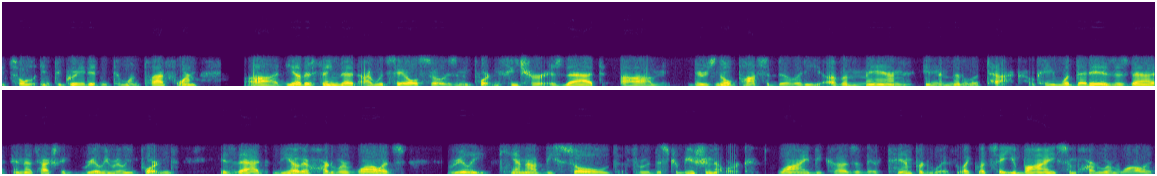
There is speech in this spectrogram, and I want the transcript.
It's all integrated into one platform. Uh, the other thing that I would say also is an important feature is that um, there's no possibility of a man in the middle attack. Okay, and what that is is that, and that's actually really really important, is that the other hardware wallets really cannot be sold through a distribution network. Why? Because if they're tampered with, like let's say you buy some hardware wallet,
